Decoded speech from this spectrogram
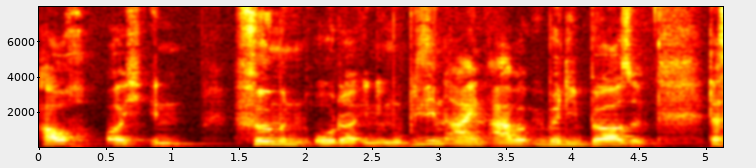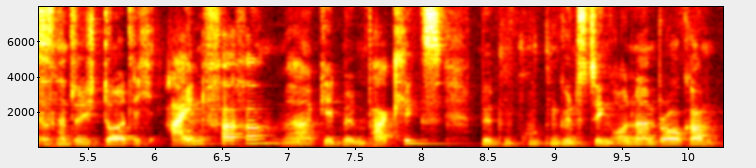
auch euch in Firmen oder in Immobilien ein, aber über die Börse. Das ist natürlich deutlich einfacher, ja, geht mit ein paar Klicks, mit einem guten, günstigen Online-Broker.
